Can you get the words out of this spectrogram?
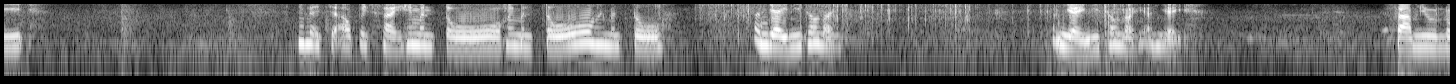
นี้ นี่เลยจะเอาไปใส่ให้มันโต ให้มันโต ให้มันโต อันใหญ่นี้เท่าไหร่ อันใหญ่นี้เท่าไหร่ อันใหญ่สามยูโร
